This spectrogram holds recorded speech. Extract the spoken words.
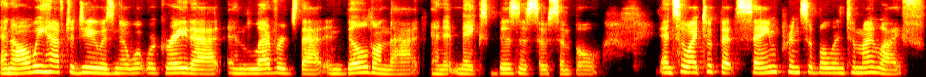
And all we have to do is know what we're great at and leverage that and build on that. And it makes business so simple. And so I took that same principle into my life.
